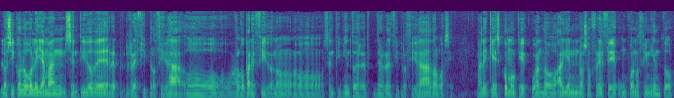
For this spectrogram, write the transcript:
Los psicólogos le llaman sentido de re- reciprocidad o algo parecido, ¿no? O sentimiento de reciprocidad o algo así, ¿vale? Que es como que cuando alguien nos ofrece un conocimiento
